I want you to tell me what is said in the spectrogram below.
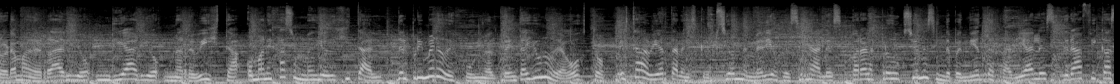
Programa de radio, un diario, una revista o manejas un medio digital, del 1 de junio al 31 de agosto está abierta la inscripción de medios vecinales para las producciones independientes radiales, gráficas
